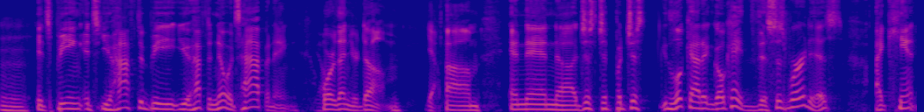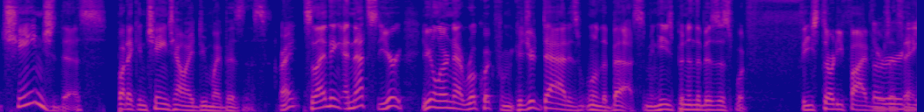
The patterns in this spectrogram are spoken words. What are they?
Mm-hmm. It's being it's you have to be you have to know it's happening, or then you're dumb. Yeah. Um, and then uh, just but just look at it and go, okay, this is where it is. I can't change this, but I can change how I do my business. Right. So I think, and that's you're you're gonna learn that real quick from me because your dad is one of the best. I mean, he's been in the business. What f- he's 35 years, I think.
